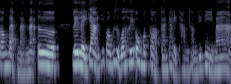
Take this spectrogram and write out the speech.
กล้องแบบนั้นนะเออหลายๆอย่างที่ปอรู้สึกว่าเฮ้ยองค์ประกอบการถ่ายทำทำได้ดีมาก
